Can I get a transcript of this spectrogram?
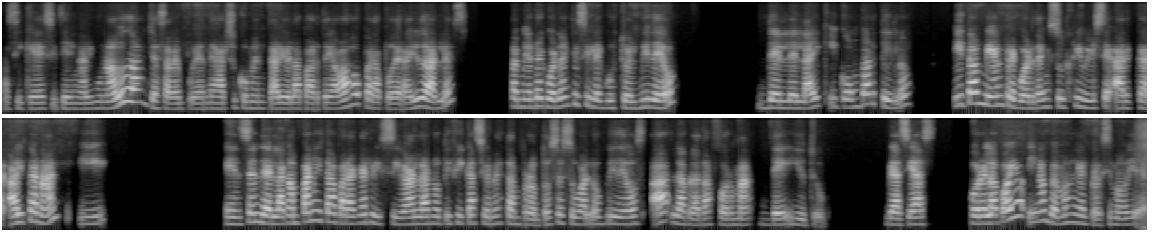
Así que si tienen alguna duda, ya saben, pueden dejar su comentario en la parte de abajo para poder ayudarles. También recuerden que si les gustó el video, denle like y compartirlo. Y también recuerden suscribirse al, al canal y encender la campanita para que reciban las notificaciones tan pronto se suban los videos a la plataforma de YouTube. Gracias por el apoyo y nos vemos en el próximo video.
